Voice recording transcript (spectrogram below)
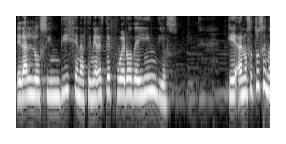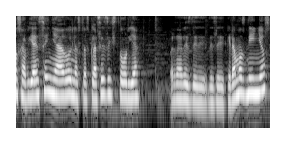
eran los indígenas, tenían este fuero de indios, que a nosotros se nos había enseñado en nuestras clases de historia, ¿verdad? Desde, desde que éramos niños,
